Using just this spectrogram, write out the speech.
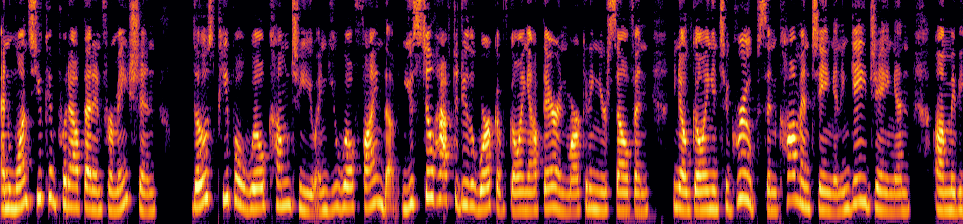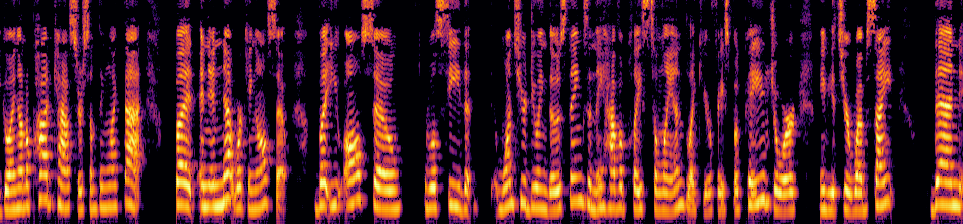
And once you can put out that information those people will come to you and you will find them. You still have to do the work of going out there and marketing yourself and you know going into groups and commenting and engaging and um, maybe going on a podcast or something like that. But and, and networking also. But you also will see that once you're doing those things and they have a place to land, like your Facebook page or maybe it's your website, then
